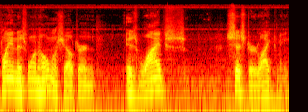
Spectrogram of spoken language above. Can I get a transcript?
playing this one homeless shelter, and his wife's sister liked me.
